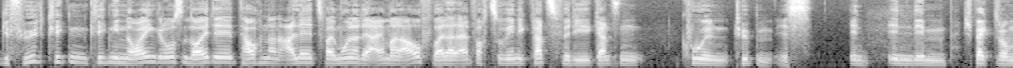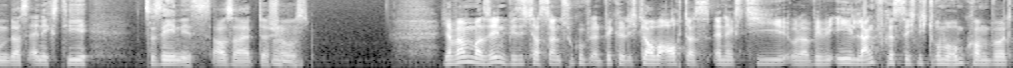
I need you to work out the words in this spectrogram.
gefühlt kriegen, kriegen die neuen großen Leute, tauchen dann alle zwei Monate einmal auf, weil halt einfach zu wenig Platz für die ganzen coolen Typen ist in, in dem Spektrum, das NXT zu sehen ist, außerhalb der mhm. Shows. Mhm. Ja, werden wir mal sehen, wie sich das dann in Zukunft entwickelt. Ich glaube auch, dass NXT oder WWE langfristig nicht drumherum kommen wird,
